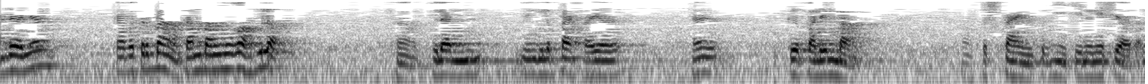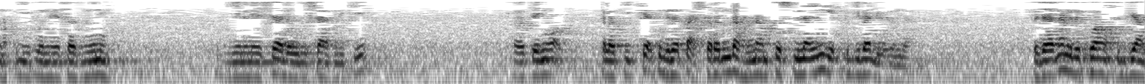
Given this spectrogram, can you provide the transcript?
adanya kapal terbang, tambang murah pula. Ha, bulan minggu lepas saya eh, ke Palembang ah, first time pergi ke Indonesia tak nak pergi pun Indonesia semua ni pergi Indonesia ada urusan sedikit kalau tengok kalau tiket tu boleh dapat serendah RM69 pergi balik tuan-tuan perjalanan lebih kurang sejam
